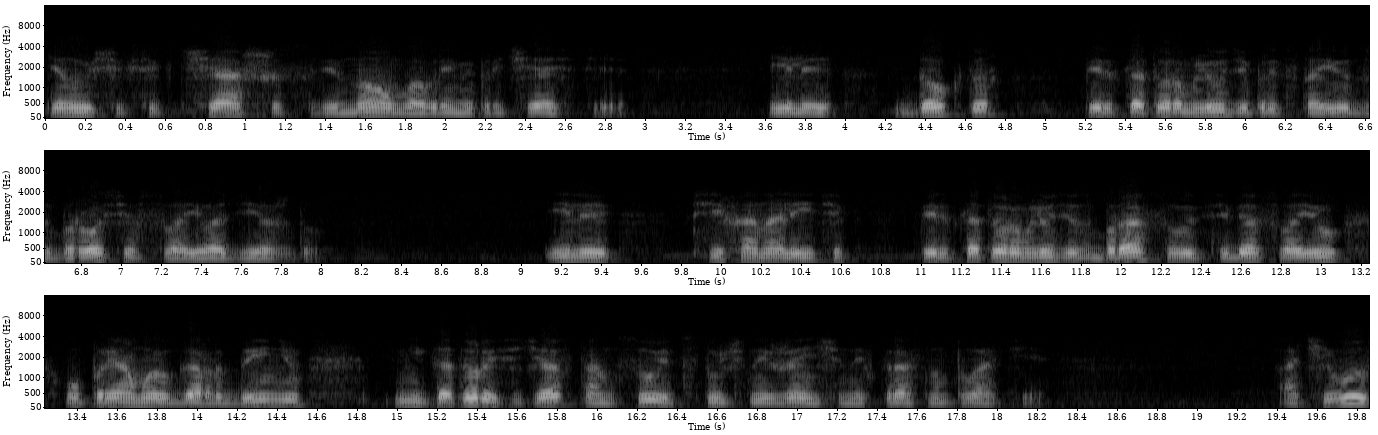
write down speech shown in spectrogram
тянущихся к чаше с вином во время причастия, или доктор, перед которым люди предстают, сбросив свою одежду, или психоаналитик, перед которым люди сбрасывают с себя свою упрямую гордыню, не который сейчас танцует с тучной женщиной в красном платье. А чего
